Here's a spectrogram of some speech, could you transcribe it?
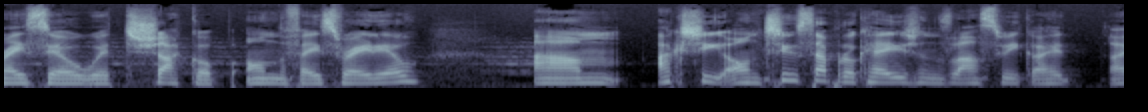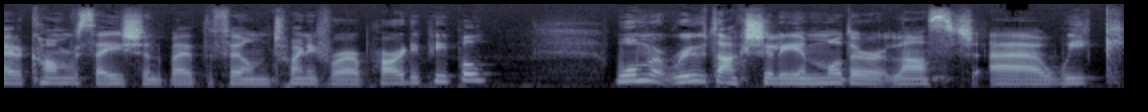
Ratio with Shack Up on the Face Radio. Um, actually, on two separate occasions last week, I had, I had a conversation about the film 24 Hour Party People. One with Ruth, actually, and Mother last uh, week.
